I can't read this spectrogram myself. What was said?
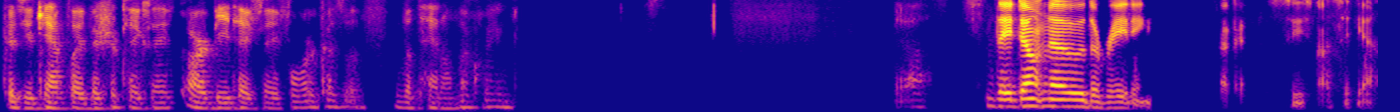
Because you can't play bishop takes a or b takes a4 because of the pin on the queen. Yeah. They don't know the rating. Okay, so he's not saying yeah.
